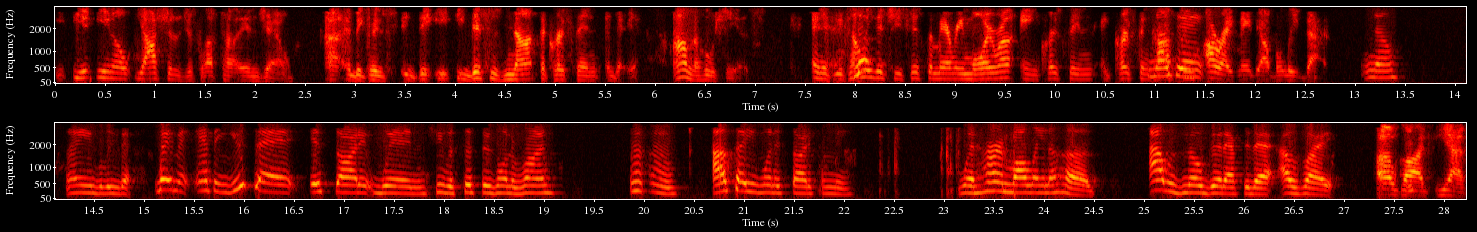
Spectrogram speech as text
you, you know, y'all should have just left her in jail uh, because this is not the Kristen. I don't know who she is. And if you tell me that she's Sister Mary Moira in Kristen in Kristen No, costume, all right, maybe I'll believe that. No, I ain't believe that. Wait a minute, Anthony. You said it started when she was sisters on the run. Mm-mm. I'll tell you when it started for me. When her and Marlena hugged, I was no good after that. I was like, Oh God, yes,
